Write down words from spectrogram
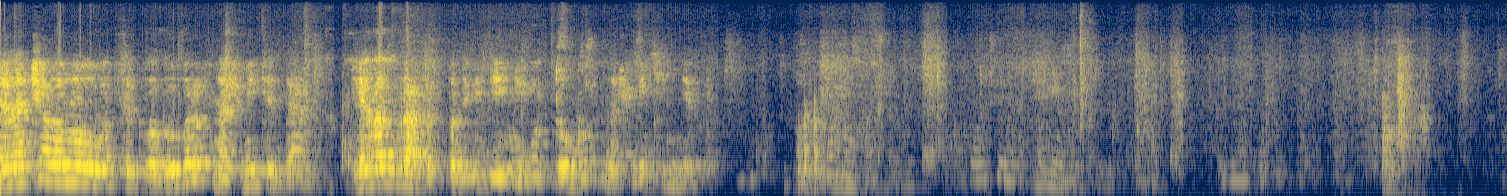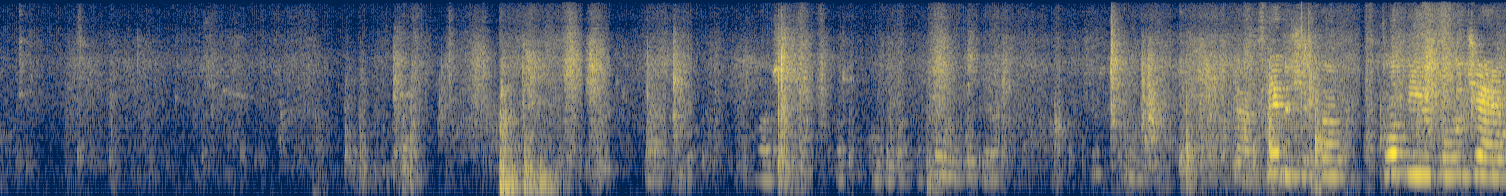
Для начала нового цикла выборов нажмите «Да». Для возврата к подведению итогов нажмите «Нет». Получение. Так, ваш, ваш копия протокола, копия. Так, следующий ко- копию получаем.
